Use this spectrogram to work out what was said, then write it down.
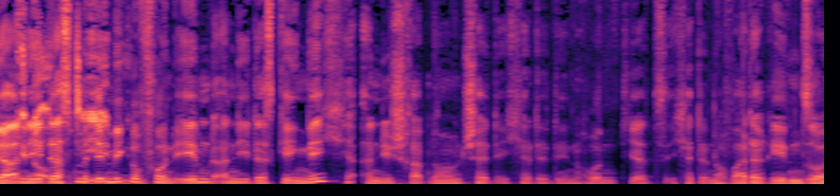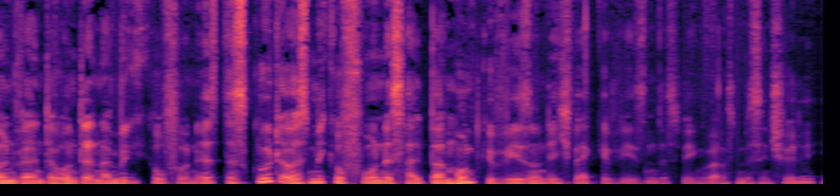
Ja, nee, Genau, das mit dem Mikrofon eben, Andi, das ging nicht. Andi schreibt noch im Chat, ich hätte den Hund jetzt, ich hätte noch weiterreden sollen, während der Hund dann am Mikrofon ist. Das ist gut, aber das Mikrofon ist halt beim Hund gewesen und ich weg gewesen. Deswegen war das ein bisschen schwierig.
